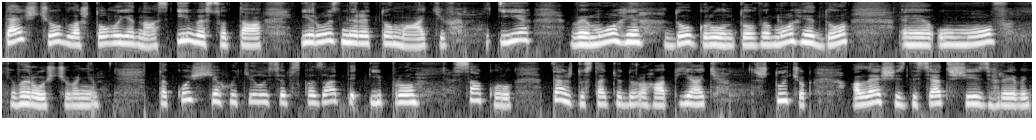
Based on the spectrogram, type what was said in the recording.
те, що влаштовує нас. І висота, і розміри томатів, і вимоги до ґрунту, вимоги до е, умов вирощування. Також ще хотілося б сказати і про сакуру. Теж достатньо дорога 5 штучок, але 66 гривень.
